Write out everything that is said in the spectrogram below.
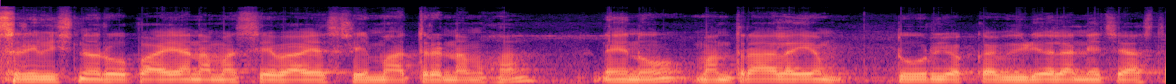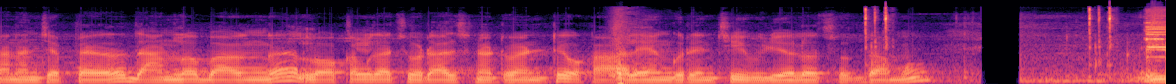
శ్రీ విష్ణు రూపాయ నమశివాయ శ్రీమాత్ర నమ. నేను మంత్రాలయం టూర్ యొక్క వీడియోలన్నీ చేస్తానని చెప్పాను కదా దానిలో భాగంగా లోకల్గా చూడాల్సినటువంటి ఒక ఆలయం గురించి ఈ వీడియోలో చూద్దాము. ఈ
